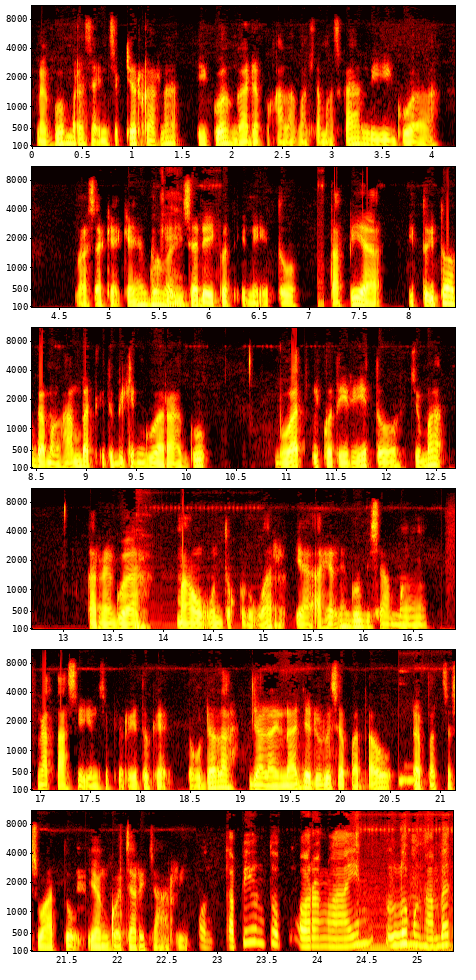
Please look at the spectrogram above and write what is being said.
Nah gue merasa insecure karena ih gue nggak ada pengalaman sama sekali gue merasa kayak kayaknya gue nggak Oke. bisa deh ikut ini itu tapi ya itu itu agak menghambat gitu bikin gue ragu buat ikut ini itu cuma karena gue mau untuk keluar ya akhirnya gue bisa mengatasi insecure itu kayak ya udahlah jalanin aja dulu siapa tahu dapat sesuatu yang gue cari-cari Oh, tapi untuk orang lain, lu menghambat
